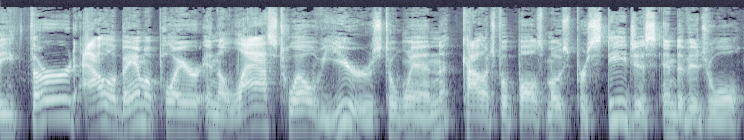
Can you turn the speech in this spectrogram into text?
the third Alabama player in the last 12 years to win college football's most prestigious individual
